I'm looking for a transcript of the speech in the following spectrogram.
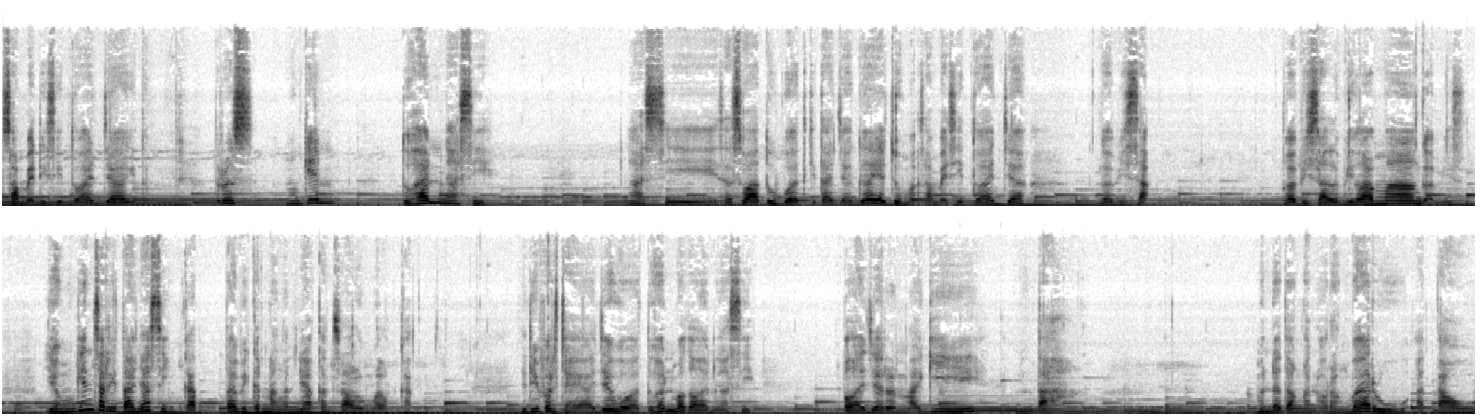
sampai di situ aja gitu. Terus mungkin Tuhan ngasih ngasih sesuatu buat kita jaga ya cuma sampai situ aja. Nggak bisa nggak bisa lebih lama nggak bisa. Ya mungkin ceritanya singkat tapi kenangannya akan selalu melekat. Jadi percaya aja bahwa Tuhan bakalan ngasih pelajaran lagi entah mendatangkan orang baru atau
